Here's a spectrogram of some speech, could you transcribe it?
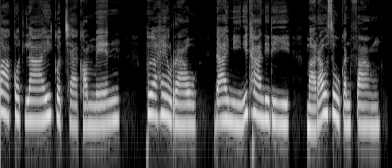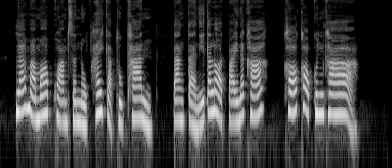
ากกดไลค์ กดแชร์คอมเมนต์ เพื่อให้เราได้มีนิทานดีๆ มาเล่าสู่กันฟัง และมามอบความสนุกให้กับทุกท่าน ตั้งแต่นี้ตลอดไปนะคะ ขอขอบคุณค่ะ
